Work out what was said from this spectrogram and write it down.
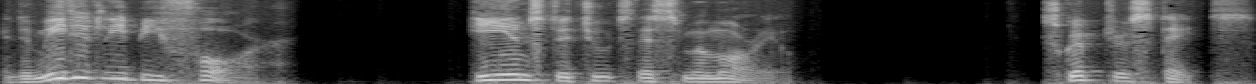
And immediately before he institutes this memorial, Scripture states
